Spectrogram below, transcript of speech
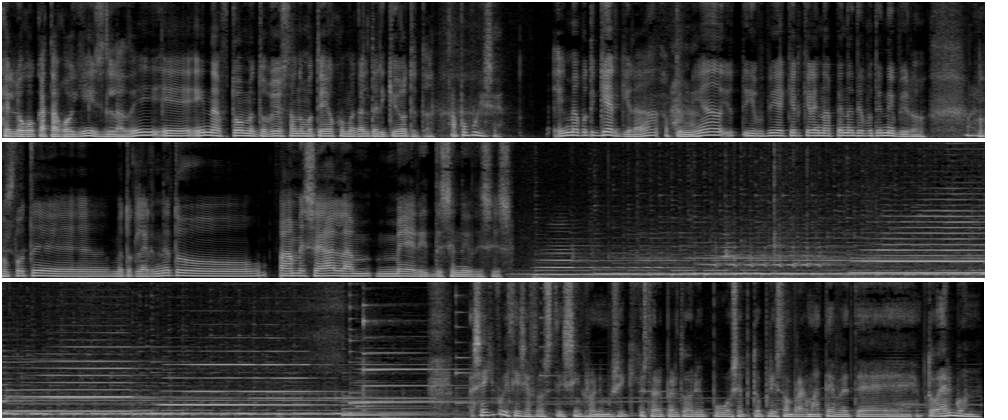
και λογοκαταγωγής δηλαδή ε, είναι αυτό με το οποίο αισθάνομαι ότι έχω μεγαλύτερη οικειότητα. Από πού είσαι; Είμαι από την Κέρκυρα, από τη μία, η οποία Κέρκυρα είναι απέναντι από την Ήπειρο. Οπότε με το κλαρινέτο πάμε σε άλλα μέρη της συνείδησης. Σε έχει βοηθήσει αυτό στη σύγχρονη μουσική και στο ρεπερτόριο που ως επιτοπλίστων πραγματεύεται το έργον;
